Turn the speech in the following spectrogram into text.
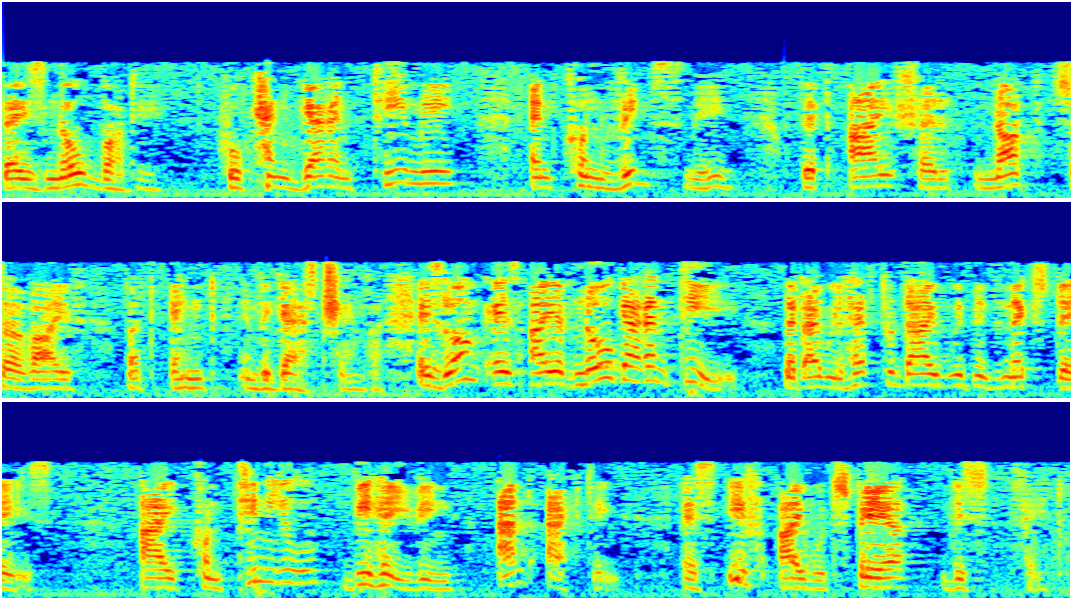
There is nobody who can guarantee me and convince me that I shall not survive but end in the gas chamber. As long as I have no guarantee that I will have to die within the next days, I continue behaving and acting as if I would spare this fate.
